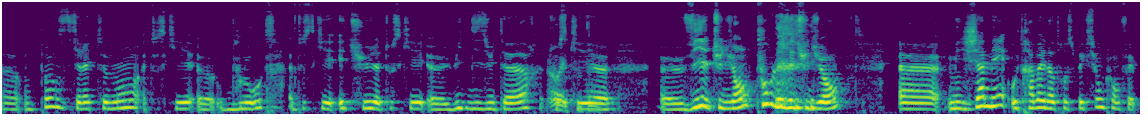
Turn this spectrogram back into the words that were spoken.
euh, on pense directement à tout ce qui est euh, boulot, à tout ce qui est études, à tout ce qui est euh, 8-18 heures, tout Ouais, ce qui est euh, euh, vie étudiante pour les étudiants. Euh, mais jamais au travail d'introspection que l'on fait.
